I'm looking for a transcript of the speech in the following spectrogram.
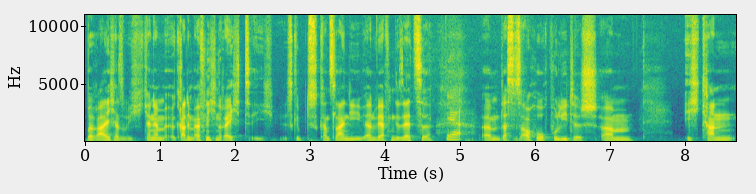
Bereich, also ich kann ja gerade im öffentlichen Recht, ich, es gibt Kanzleien, die entwerfen Gesetze. Ja. Ähm, das ist auch hochpolitisch. Ähm, ich kann,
